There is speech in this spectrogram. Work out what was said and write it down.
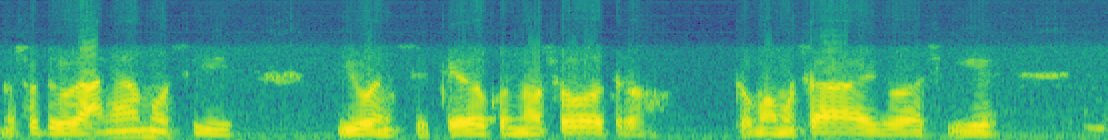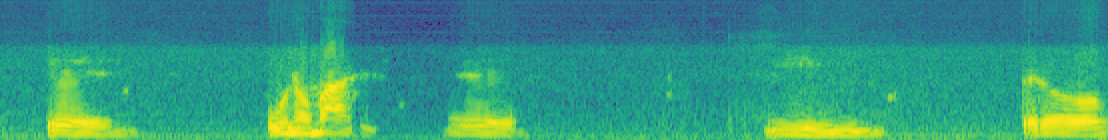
nosotros ganamos y, y bueno se quedó con nosotros tomamos algo así eh, uno más eh, y pero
